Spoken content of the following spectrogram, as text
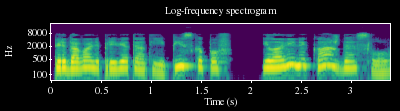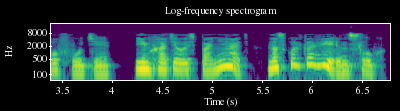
передавали приветы от епископов и ловили каждое слово Фотия. Им хотелось понять, насколько верен слух.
